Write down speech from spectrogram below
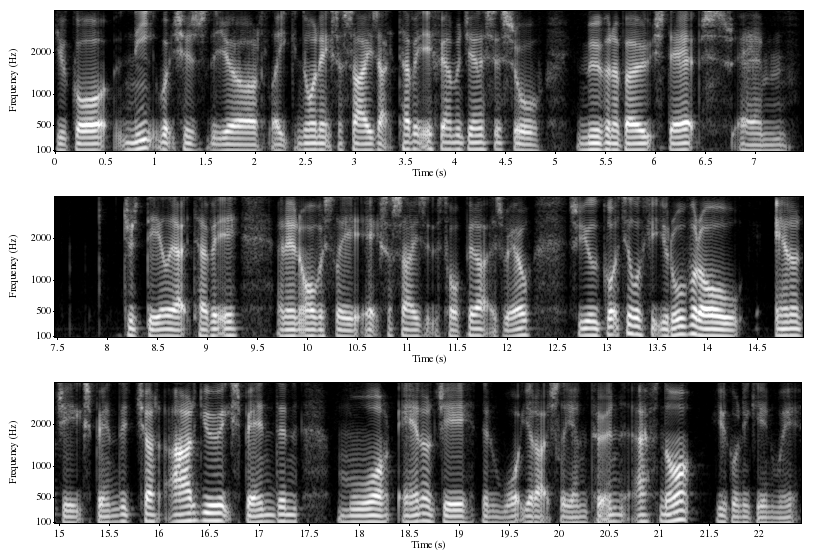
You've got NEAT, which is your like non-exercise activity thermogenesis, so moving about, steps, um, just daily activity, and then obviously exercise at the top of that as well. So you've got to look at your overall energy expenditure. Are you expending more energy than what you're actually inputting? If not, you're going to gain weight.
